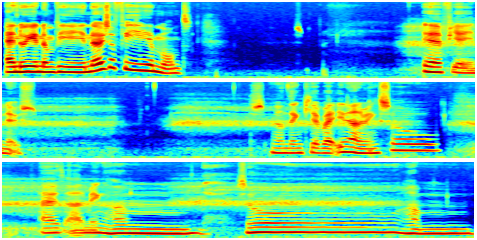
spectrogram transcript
En doe je hem via je neus of via je mond? Uh, via je neus. Dus, en dan denk je bij inademing zo. Uitademing hum. Zo hum.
